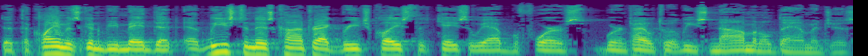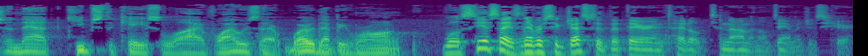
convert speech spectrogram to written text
that the claim is going to be made that at least in this contract breach case, the case that we have before us, we're entitled to at least nominal damages, and that keeps the case alive. Why was that? Why would that be wrong? Well, CSI has never suggested that they are entitled to nominal damages here.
